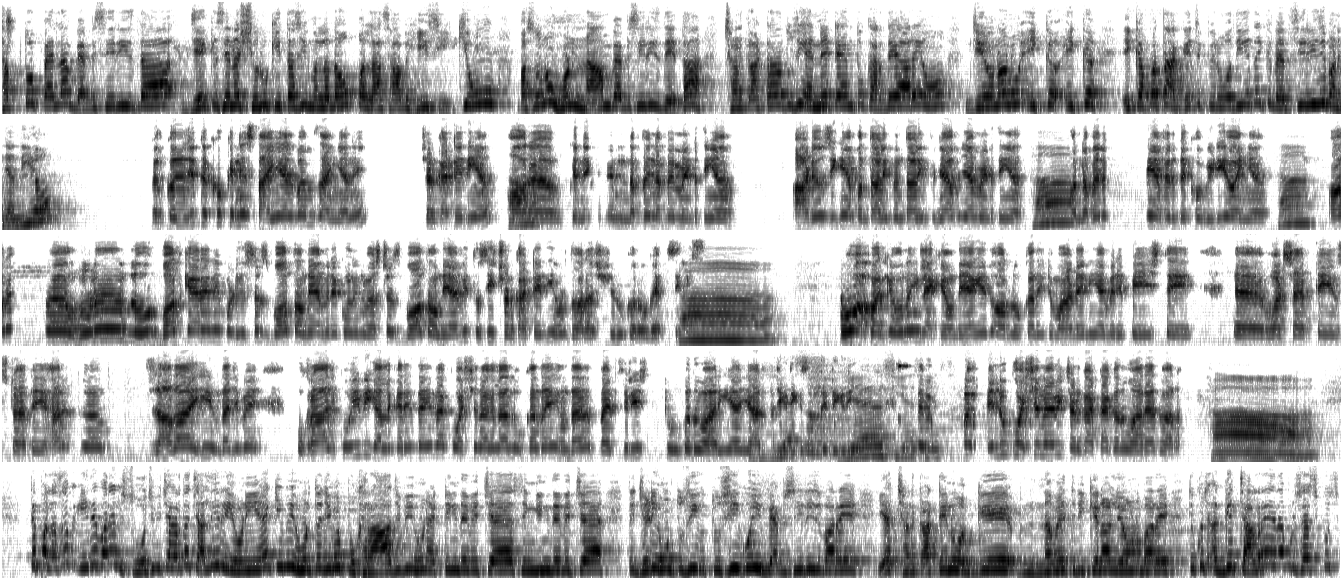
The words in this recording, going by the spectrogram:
ਸਭ ਤੋਂ ਪਹਿਲਾਂ ਵੈਬ ਸੀਰੀਜ਼ ਦਾ ਜੇ ਕਿਸੇ ਨੇ ਸ਼ੁਰੂ ਕੀਤਾ ਸੀ ਮੈਨੂੰ ਲੱਗਦਾ ਉਹ ਭੱਲਾ ਸਾਹਿਬ ਹੀ ਸੀ। ਕਿਉਂ? ਬਸ ਉਹਨੂੰ ਹੁਣ ਨਾਮ ਵੈਬ ਸੀਰੀਜ਼ ਦੇਤਾ। ਛਣਕਾਟਾ ਦਾ ਤੁਸੀਂ ਇੰਨੇ ਟਾਈਮ ਤੋਂ ਕਰਦੇ ਆ ਰਹੇ ਹੋ ਜੇ ਉਹਨਾਂ ਨੂੰ ਇੱਕ ਇੱਕ ਇੱਕ ਆਪਾਂ ਧਾਗੇ 'ਚ ਪਿਰੋ ਦਈਏ ਤਾਂ ਇੱਕ ਵੈਬ ਸੀਰੀਜ਼ ਹੀ ਬਣ ਜਾਂਦੀ ਹੈ ਉਹ। ਬਿਲਕੁਲ ਜੀ ਦੇਖੋ ਕਿੰਨੇ 27 ਐਲਬਮਸ ਆਈਆਂ ਨੇ ਛਣਕਾਟੇ ਦੀਆਂ ਔਰ ਕਿੰਨੇ ਕਿੰਨੇ 90 90 ਮਿੰਟ ਦੀਆਂ। ਆਡੀਓ ਸੀਗੀਆਂ 45 45 50 50 ਮਿੰਟ ਦੀਆਂ। ਹਾਂ। ਔਰ 90 ਦੀਆਂ ਫਿਰ ਦੇਖੋ ਵੀਡੀਓ ਆਈਆਂ। ਹਾਂ। ਔਰ ਹੁਣ ਲੋਕ ਬਹੁਤ ਕਹਿ ਰਹੇ ਨੇ ਪ੍ਰੋਡਿਊਸਰਸ ਬਹੁਤ ਆਉਂਦੇ ਆ ਮੇਰੇ ਕੋਲ ਇਨਵੈਸਟਰਸ ਬਹੁਤ ਆਉਂਦੇ ਆ ਵੀ ਤੁਸੀਂ ਛਣਕਾਟੇ ਦੀ ਹੁਣ ਦੁਬਾਰਾ ਸ਼ੁਰੂ ਕਰੋ ਵੈਬ ਸੀਰੀਜ਼ ਹਾਂ। ਉਹ ਆਪਾਂ ਕਿਉਂ ਨਹੀਂ ਲੈ ਕੇ ਆਉਂਦੇ ਹੈਗੇ ਔਰ ਲੋਕਾਂ ਦੀ ਡਿਮਾਂਡ ਇੰਨੀ ਹੈ ਮੇਰੇ ਪੇਜ ਤੇ WhatsApp ਤੇ Insta ਤੇ ਹਰ ਜ਼ਿਆਦਾ ਇਹੀ ਹੁੰਦਾ ਜਿਵੇਂ ਪੁਖਰਾਜ ਕੋਈ ਵੀ ਗੱਲ ਕਰੇ ਤਾਂ ਇਹਦਾ ਕੁਐਸਚਨ ਅਗਲਾ ਲੋਕਾਂ ਦਾ ਇਹ ਹੁੰਦਾ ਵੈਬ ਸੀਰੀਜ਼ 2 ਕਦੋਂ ਆ ਰਹੀ ਹੈ ਜਾਂ ਡਿਗਰੀ ਕਿਸਮ ਡਿਗਰੀ ਯੈਸ ਯੈਸ ਮੈਨੂੰ ਕੁਐਸਚਨ ਹੈ ਵੀ ਚਣਕਾਟਾ ਕਦੋਂ ਆ ਰਿਹਾ ਦੁਬਾਰਾ? ਹਾਂ। ਤੇ ਭੱਲਾ ਸਾਹਿਬ ਇਹਦੇ ਬਾਰੇ ਸੋਚ ਵਿਚਾਰ ਤਾਂ ਚੱਲ ਹੀ ਰਹੀ ਹੋਣੀ ਹੈ ਕਿ ਵੀ ਹੁਣ ਤਾਂ ਜਿਵੇਂ ਪੁਖਰਾਜ ਵੀ ਹੁਣ ਐਕਟਿੰਗ ਦੇ ਵਿੱਚ ਹੈ ਸਿੰਗਿੰਗ ਦੇ ਵਿੱਚ ਹੈ ਤੇ ਜਿਹੜੀ ਹੁਣ ਤੁਸੀਂ ਤੁਸੀਂ ਕੋਈ ਵੈਬ ਸੀਰੀਜ਼ ਬਾਰੇ ਜਾਂ ਛਣਕਾਟੇ ਨੂੰ ਅੱਗੇ ਨਵੇਂ ਤਰੀਕੇ ਨਾਲ ਲਿਆਉਣ ਬਾਰੇ ਤੇ ਕੁਝ ਅੱਗੇ ਚੱਲ ਰਿਹਾ ਇਹਦਾ ਪ੍ਰੋਸੈਸ ਕੁਝ?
